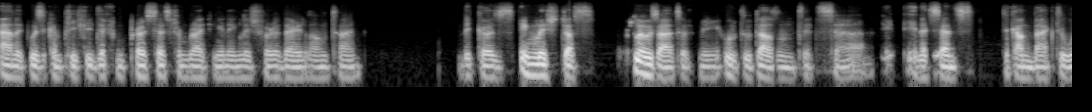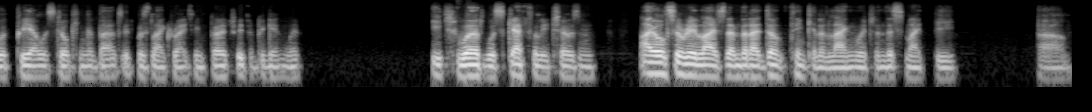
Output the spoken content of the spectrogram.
and it was a completely different process from writing in English for a very long time, because English just flows out of me. Urdu doesn't. It's, uh, in a sense, to come back to what Priya was talking about, it was like writing poetry to begin with. Each word was carefully chosen. I also realized then that I don't think in a language, and this might be um,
